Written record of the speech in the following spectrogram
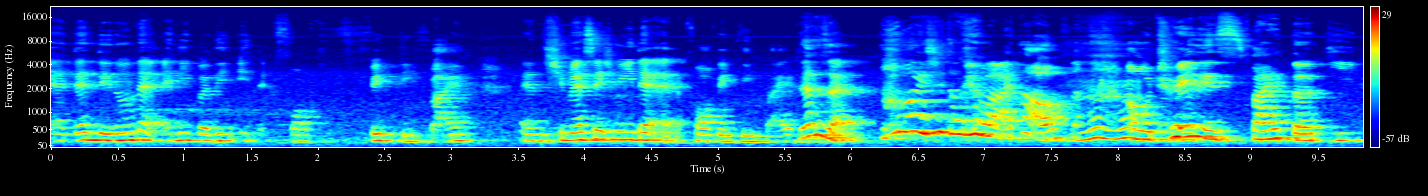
and then they don't let anybody in at four fifty five. And she messaged me that at four fifty five. Then I was like, what is she talking about? I thought our, our train is five thirty.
